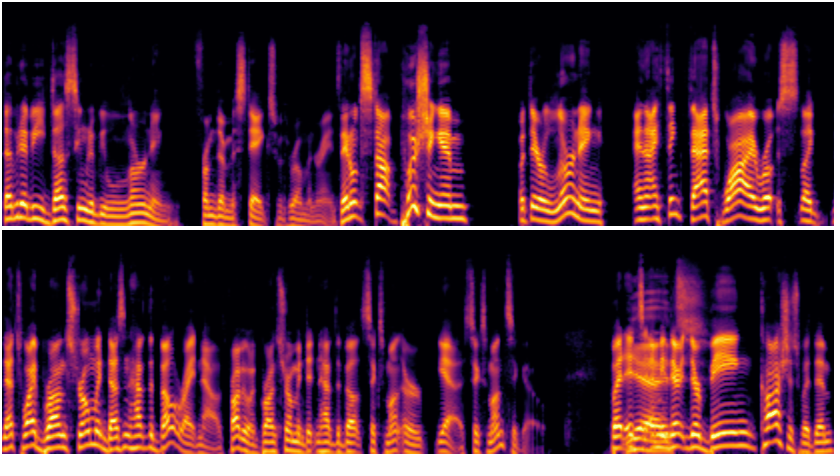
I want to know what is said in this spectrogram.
WWE does seem to be learning from their mistakes with Roman Reigns. They don't stop pushing him, but they're learning. And I think that's why, like, that's why Braun Strowman doesn't have the belt right now. It's probably why Braun Strowman didn't have the belt six months or yeah, six months ago. But it's Yeah, I mean they're they're being cautious with him.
